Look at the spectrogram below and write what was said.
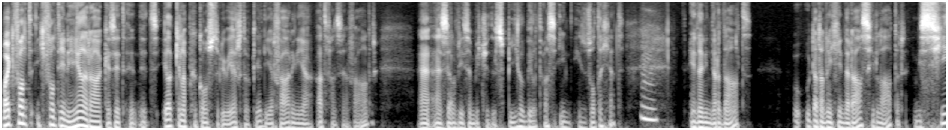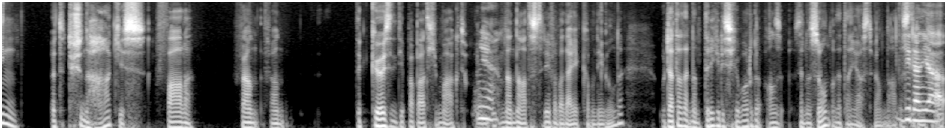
Maar ik vond, ik vond die een heel raak gezet. En Het is heel knap geconstrueerd ook, hè, die ervaring die hij had van zijn vader. Hij, hij zelf die zo'n beetje de spiegelbeeld was in, in Zottegem. En dan inderdaad, hoe, hoe dat dan een generatie later misschien het tussen de haakjes falen van, van de keuze die papa had gemaakt om, dan na te streven wat hij helemaal niet wilde, hoe dat, dat dan trigger is geworden aan zijn zoon, om dat dan juist wel na te Die streven. dan, ja,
